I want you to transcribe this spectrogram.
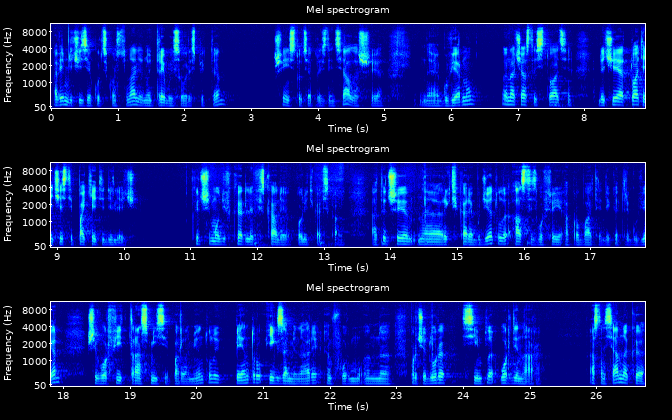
avem decizia Curții Constituționale, noi trebuie să o respectăm, și instituția prezidențială și guvernul în această situație. De ce toate aceste pachete de legi, cât și modificările fiscale, politica fiscală, atât și rectificarea bugetului, astăzi vor fi aprobate de către guvern și vor fi transmise Parlamentului pentru examinare în, formă, în procedură simplă, ordinară. Asta înseamnă că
